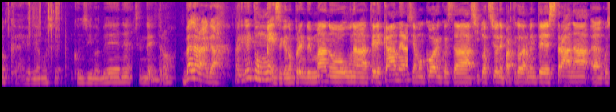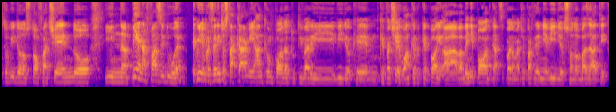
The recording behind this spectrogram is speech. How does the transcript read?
Ok, vediamo se così va bene. Siamo dentro? Bella raga, praticamente un mese che non prendo in mano una telecamera. Siamo ancora in questa situazione particolarmente strana. Eh, questo video lo sto facendo in piena fase 2 e quindi ho preferito staccarmi anche un po' da tutti i vari video che, che facevo, anche perché poi uh, va bene i podcast, poi la maggior parte dei miei video sono basati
